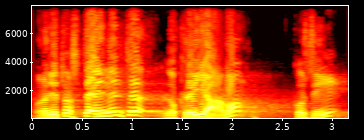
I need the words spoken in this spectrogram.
un oggetto statement lo creiamo così.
